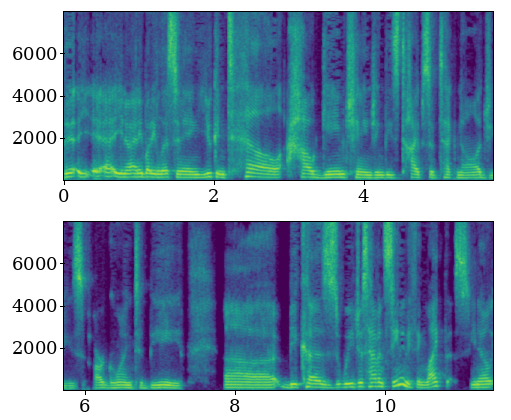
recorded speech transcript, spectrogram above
you know, anybody listening, you can tell how game changing these types of technologies are going to be uh, because we just haven't seen anything like this. You know,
